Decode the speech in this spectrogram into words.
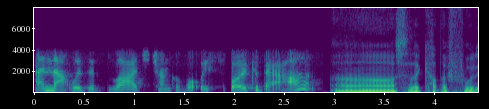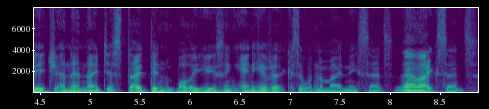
and that was a large chunk of what we spoke about. Ah, so they cut the footage and then they just they didn't bother using any of it because it wouldn't have made any sense. That makes sense.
